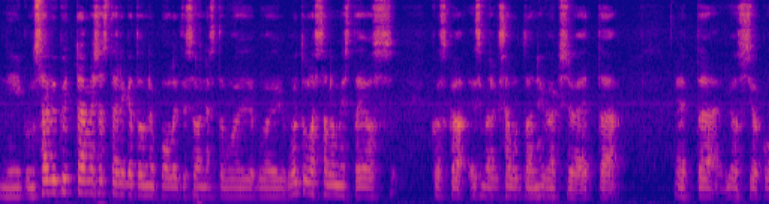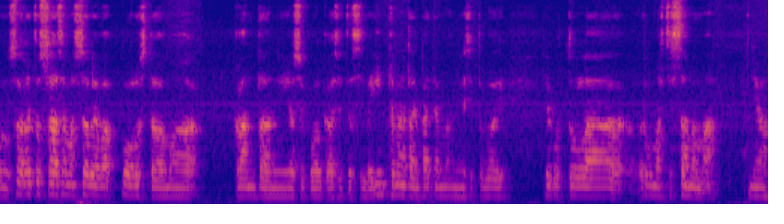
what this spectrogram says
niin kuin sävykyttäämisestä, eli tuonne politisoinnista voi, voi, voi tulla sanomista, jos, koska esimerkiksi halutaan hyväksyä, että, että jos joku sorritusasemassa oleva puolustaa omaa kantaa, niin jos joku alkaa sitten sille inttämään tai pätemään, niin sitten voi joku tulla rumasti sanomaan. Ja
